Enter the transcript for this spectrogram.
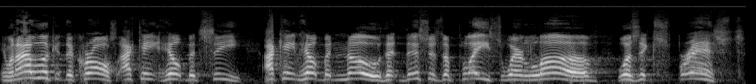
And when I look at the cross, I can't help but see, I can't help but know that this is a place where love was expressed.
